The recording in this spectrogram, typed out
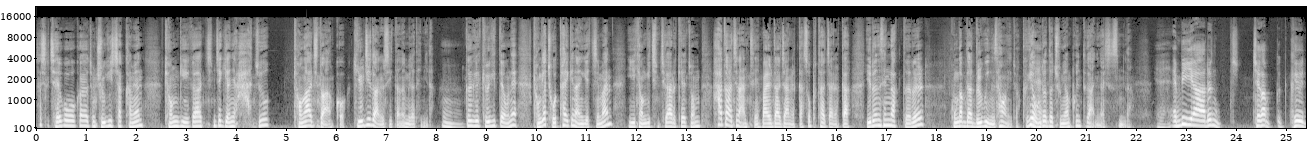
사실 재고가 좀 줄기 시작하면 경기가 침체 기간이 아주 경하지도 않고 길지도 않을 수 있다는 의미가 됩니다. 음. 그렇기, 그렇기 때문에 경기가 좋다 이긴 아니겠지만 이 경기 침체가 그렇게 좀 하드하진 않지 말드하지 않을까 소프트하지 않을까 이런 생각들을 공감대가 늘고 있는 상황이죠. 그게 네. 오히려 더 중요한 포인트가 아닌가 싶습니다. 예. MBR은 제가 그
